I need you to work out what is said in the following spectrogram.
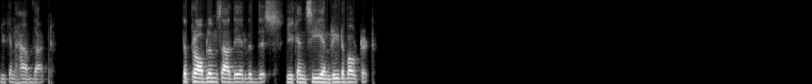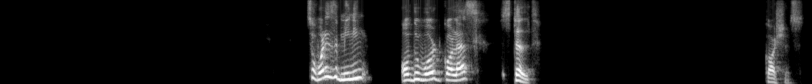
You can have that. The problems are there with this. You can see and read about it. So, what is the meaning of the word called as stealth? Cautious.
